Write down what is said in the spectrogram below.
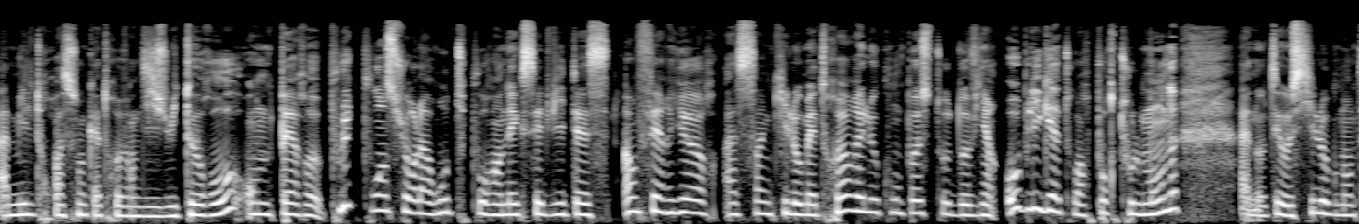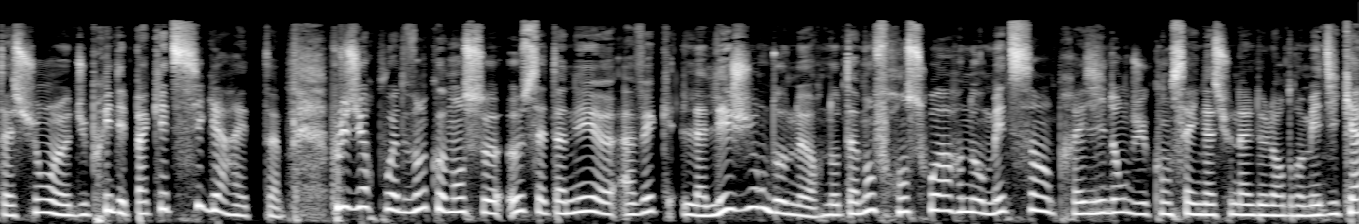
à 1398 euros. On ne perd plus de points sur la route pour un excès de vitesse inférieur à 5 km heure et le compost devient obligatoire pour tout le monde. À noter aussi l'augmentation euh, du prix des paquets de cigarettes. Plusieurs poids de vin commencent, eux, cette année euh, avec la Légion d'honneur, notamment François Arnaud, médecin, président du Conseil national de l'ordre médical.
